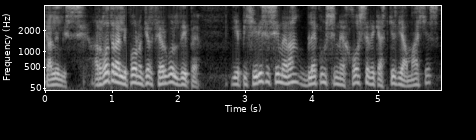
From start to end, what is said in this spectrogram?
Καλή λύση. Αργότερα λοιπόν ο Κέρτ Χέργολντ είπε: Οι επιχειρήσεις σήμερα μπλέκουν συνεχώς σε δικαστικές διαμάχες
